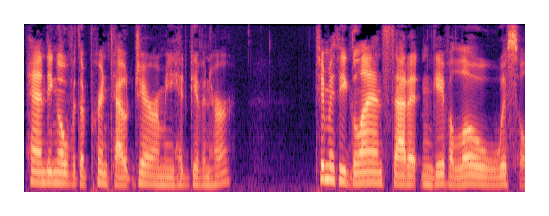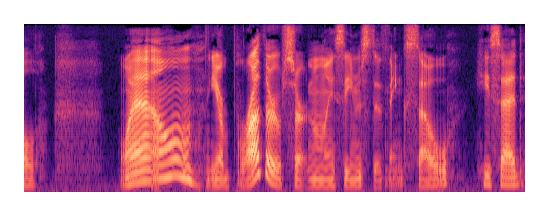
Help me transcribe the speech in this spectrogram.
handing over the printout Jeremy had given her. Timothy glanced at it and gave a low whistle. Well, your brother certainly seems to think so, he said.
